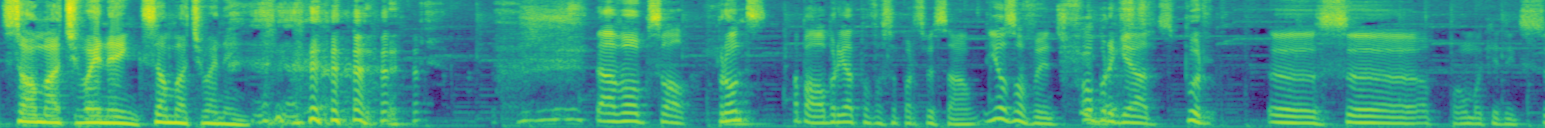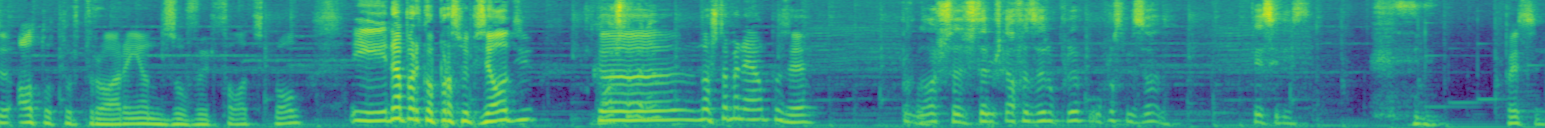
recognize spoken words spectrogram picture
so much winning, so much winning. tá bom, pessoal. Pronto. Opá, obrigado pela vossa participação. E aos ouvintes, obrigado por uh, se, como aqui digo, se autotorturarem a nos ouvir falar de futebol. E não perca o próximo episódio, que Nós também nós também não, pois é. Porque nós estaremos cá a fazer o, o próximo episódio. Pense nisso. Pensem.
